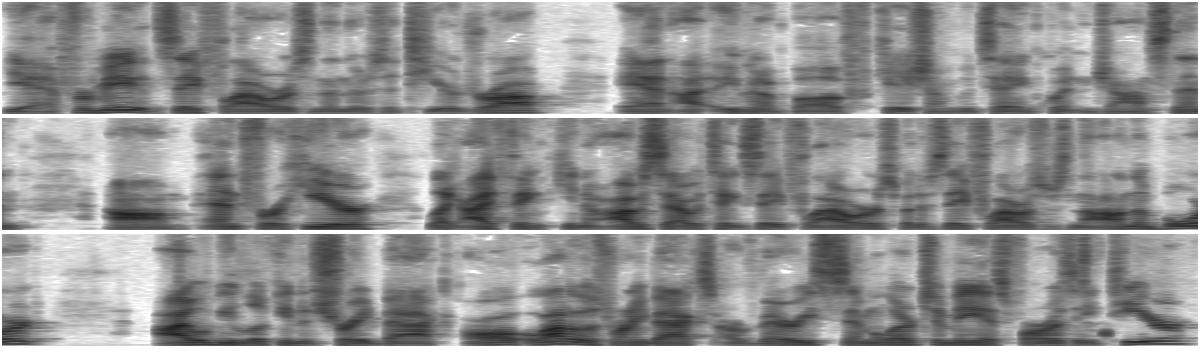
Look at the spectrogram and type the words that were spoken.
Yeah, for me, it's Zay Flowers, and then there's a teardrop, and I, even above Kayshon Boutte and Quentin Johnston. Um, and for here, like I think, you know, obviously I would take Zay Flowers, but if Zay Flowers was not on the board, I would be looking to trade back. All a lot of those running backs are very similar to me as far as a tier.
